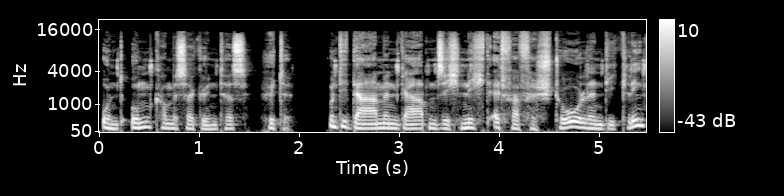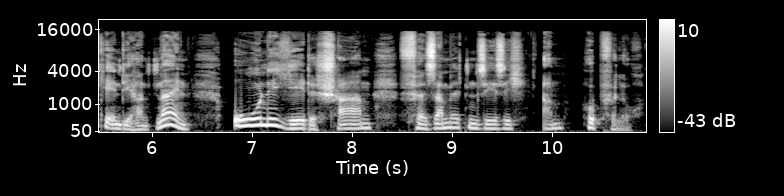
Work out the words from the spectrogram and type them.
und um Kommissar Günthers Hütte. Und die Damen gaben sich nicht etwa verstohlen die Klinke in die Hand, nein, ohne jede Scham versammelten sie sich am Hupferloch.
